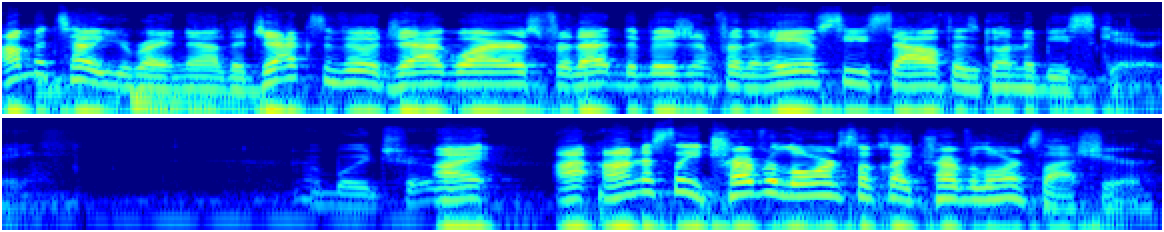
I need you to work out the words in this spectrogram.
I'm gonna tell you right now, the Jacksonville Jaguars for that division for the AFC South is going to be scary. my boy Trevor. I, I honestly, Trevor Lawrence looked like Trevor Lawrence last year.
